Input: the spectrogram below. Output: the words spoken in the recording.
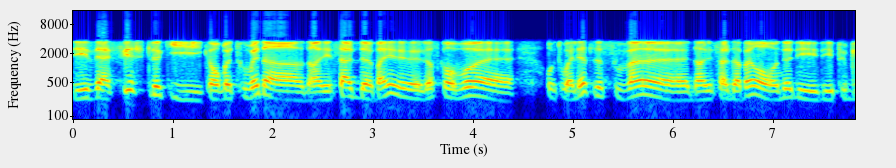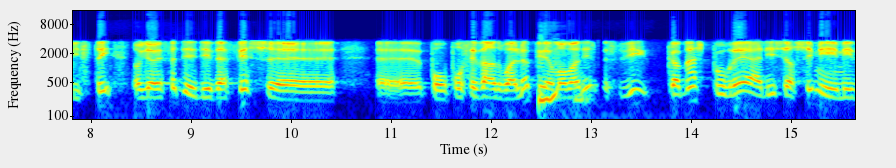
des affiches là, qui qu'on retrouvait dans, dans les salles de bain. Euh, Lorsqu'on va euh, aux toilettes, là, souvent euh, dans les salles de bain, on a des, des publicités. Donc j'avais fait des, des affiches euh, pour, pour ces endroits-là. Puis à un moment donné, je me suis dit comment je pourrais aller chercher mes, mes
